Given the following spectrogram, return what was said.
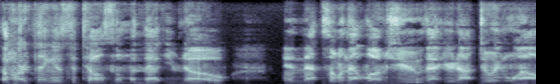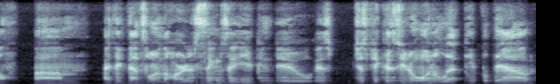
the hard thing is to tell someone that you know and that someone that loves you that you're not doing well. Um, I think that's one of the hardest things that you can do is just because you don't want to let people down.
